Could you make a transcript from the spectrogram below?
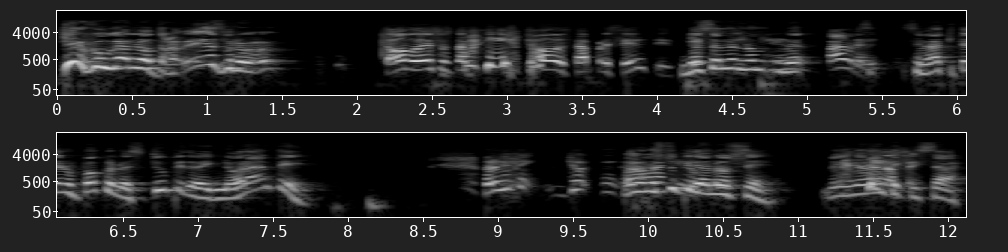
Quiero jugarlo otra vez, bro. Todo eso está ahí, todo está presente. No solo no, padre. Se, se, me va a quitar un poco lo estúpido e ignorante. Pero fíjate, yo. Bueno, lo estúpido no sé. Lo ignorante quizá.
